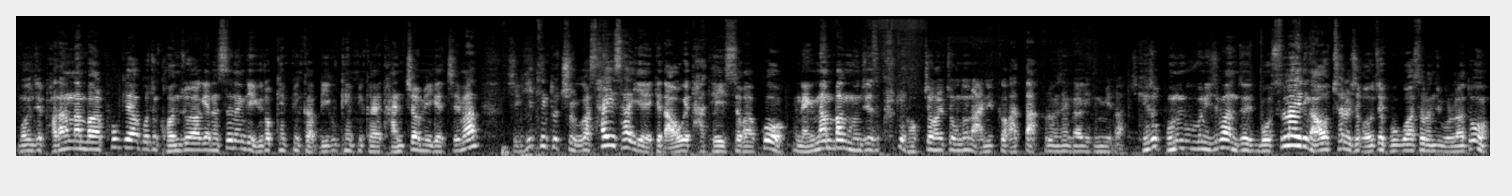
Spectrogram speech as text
뭐 이제 바닥 난방을 포기하고 좀 건조하게는 쓰는 게 유럽 캠핑카, 미국 캠핑카의 단점이겠지만 지금 히팅 토출구가 사이사이에 이렇게 나오게 다 돼 있어 갖고 냉난방 문제에서 크게 걱정할 정도는 아닐 것 같다. 그런 생각이 듭니다. 계속 보는 부분이지만 뭐 슬라이딩 아웃차를 제가 어제 보고 와서 그런지 몰라도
